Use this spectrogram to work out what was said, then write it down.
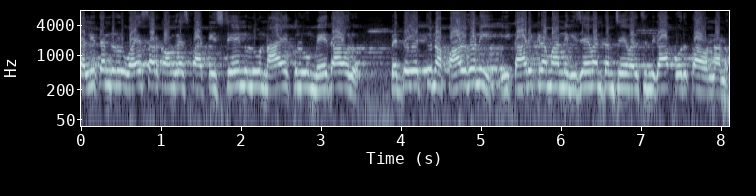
తల్లిదండ్రులు వైఎస్ఆర్ కాంగ్రెస్ పార్టీ శ్రేణులు నాయకులు మేధావులు పెద్ద ఎత్తున పాల్గొని ఈ కార్యక్రమాన్ని విజయవంతం చేయవలసిందిగా కోరుతా ఉన్నాను.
